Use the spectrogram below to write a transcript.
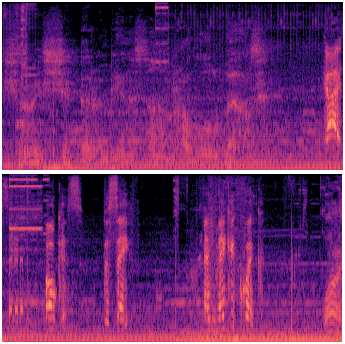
Sure as shit better than being a son of Raoul Welles. Guys, focus. The safe. And make it quick. Why?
